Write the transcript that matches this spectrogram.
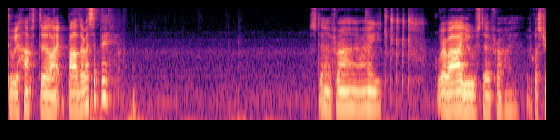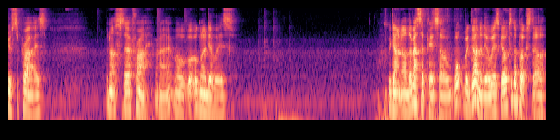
Do we have to like buy the recipe? Stir fry. Where are you, stir fry? We've got stew surprise, but not stir fry. Right. Well, what we're going to do is we don't know the recipe, so what we're going to do is go to the bookstore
